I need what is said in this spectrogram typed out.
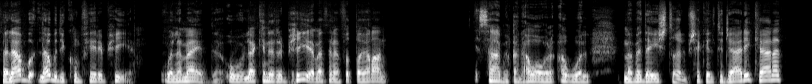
فلا لابد يكون في ربحية ولا ما يبدأ، ولكن الربحية مثلا في الطيران سابقا أو أول ما بدأ يشتغل بشكل تجاري كانت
